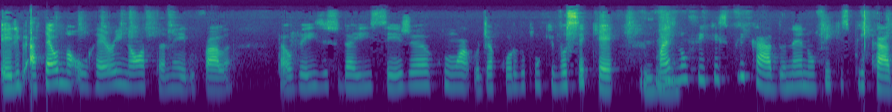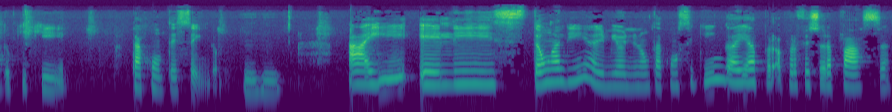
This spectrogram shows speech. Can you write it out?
Ele, até o, o Harry nota, né? Ele fala. Talvez isso daí seja com a- de acordo com o que você quer. Mas não fica explicado, né? Não fica explicado o que, que tá acontecendo. Uhum. Aí eles estão ali, a Hermione não tá conseguindo, aí a, a professora passa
